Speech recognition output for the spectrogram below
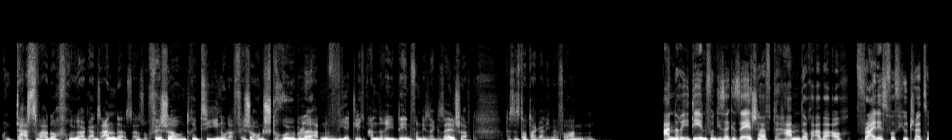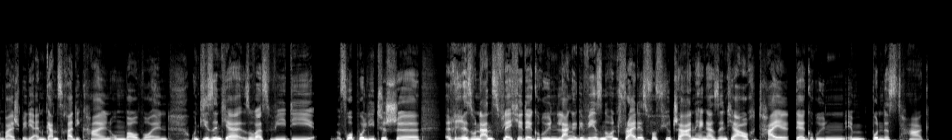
Und das war doch früher ganz anders. Also Fischer und Trittin oder Fischer und Ströbele hatten wirklich andere Ideen von dieser Gesellschaft. Das ist doch da gar nicht mehr vorhanden. Andere Ideen von dieser Gesellschaft haben doch aber auch Fridays for Future zum Beispiel, die einen ganz radikalen Umbau wollen. Und die sind ja sowas wie die vorpolitische Resonanzfläche der Grünen lange gewesen und Fridays for Future Anhänger sind ja auch Teil der Grünen im Bundestag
